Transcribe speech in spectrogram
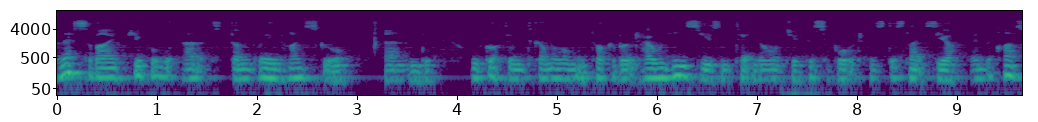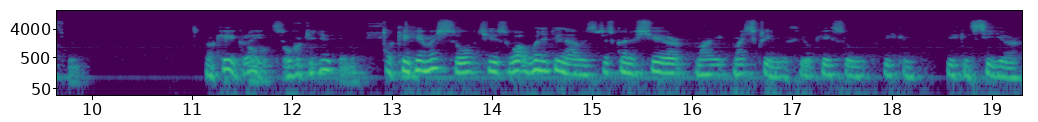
an S5 pupil at Dunblane High School and we've got him to come along and talk about how he's using technology to support his dyslexia in the classroom. Okay, great. over to you, Hamish. Okay, Hamish, so over to you. So what I'm going to do now is just going to share my, my screen with you, okay, so we can we can see your,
